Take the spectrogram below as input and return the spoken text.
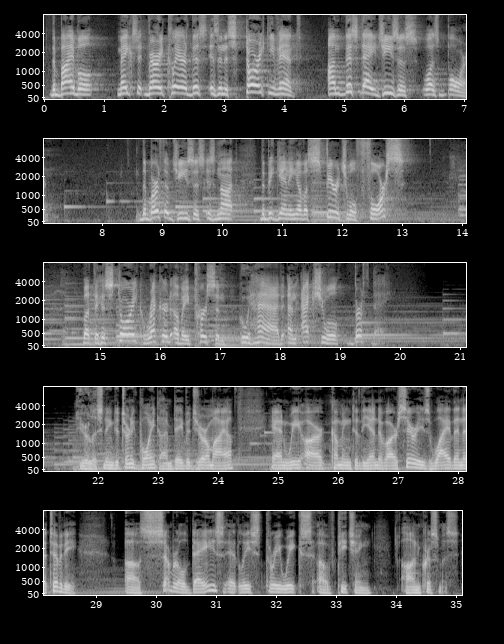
The Bible makes it very clear this is an historic event. On this day, Jesus was born. The birth of Jesus is not the beginning of a spiritual force but the historic record of a person who had an actual birthday. You're listening to Turning Point. I'm David Jeremiah, and we are coming to the end of our series, Why the Nativity. Uh, several days, at least three weeks of teaching on Christmas.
